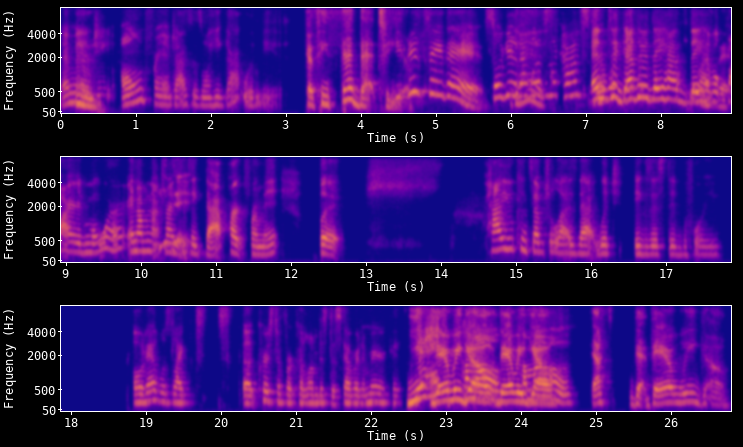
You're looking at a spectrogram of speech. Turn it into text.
That man Mm. G owned franchises when he got with me. Because he said that to You you. did say that. So yeah, that wasn't a concept. And That wasn't- together they have they have conceptualize that. acquired more. And I'm not He trying to take that part from it, but how you conceptualize that which existed before you. Oh, that was like uh, Christopher Columbus discovering America. Yeah, there we Come go. on, there we come go. on. That's that. There we go.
